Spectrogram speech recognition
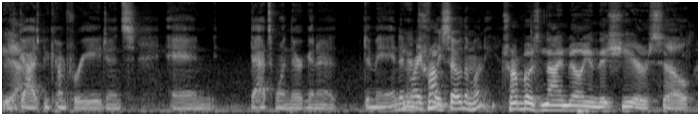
those Yeah. guys become free agents, and that's when they're going to demand and Yeah, rightfully Trump- so the money. Trumbo's nine million this year, so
